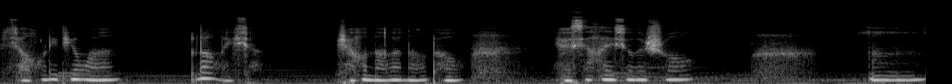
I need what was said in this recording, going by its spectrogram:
小狐狸听完，愣了一下，然后挠了挠头，有些害羞的说：“嗯。”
